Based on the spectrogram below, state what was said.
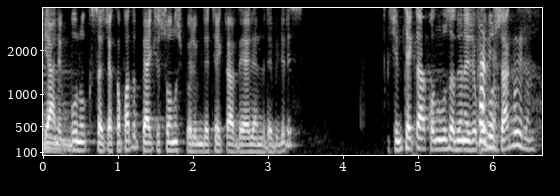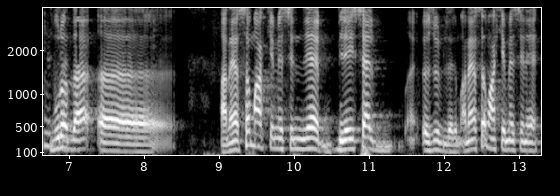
Yani bunu kısaca kapatıp belki sonuç bölümünde tekrar değerlendirebiliriz. Şimdi tekrar konumuza dönecek Tabii, olursak buyurun, lütfen. burada e, Anayasa Mahkemesi'ne bireysel özür dilerim Anayasa Mahkemesi'ne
